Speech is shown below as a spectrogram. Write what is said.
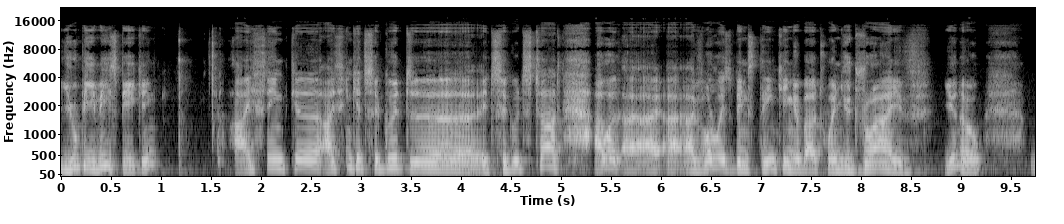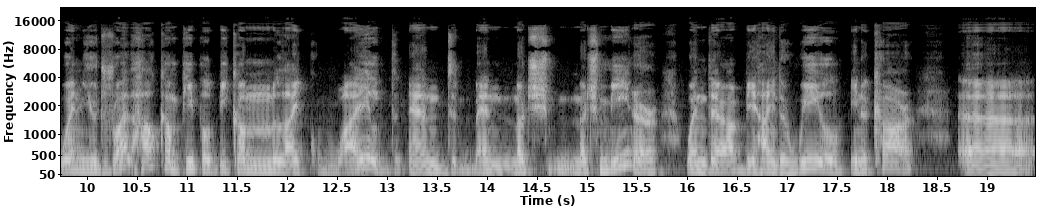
UPB speaking. I think uh, I think it's a good uh, it's a good start. I was I, I've always been thinking about when you drive. You know, when you drive, how come people become like wild and and much much meaner when they are behind a wheel in a car? Uh,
